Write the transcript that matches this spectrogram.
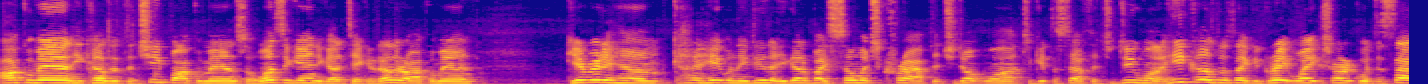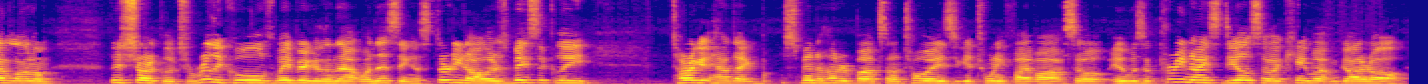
Aquaman. He comes with the cheap Aquaman. So once again, you got to take another Aquaman. Get rid of him. God, I hate when they do that. You got to buy so much crap that you don't want to get the stuff that you do want. He comes with like a great white shark with the saddle on him. This shark looks really cool. It's way bigger than that one. This thing is $30. Basically, Target had like spend 100 bucks on toys, you get 25 off. So it was a pretty nice deal, so I came up and got it all.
